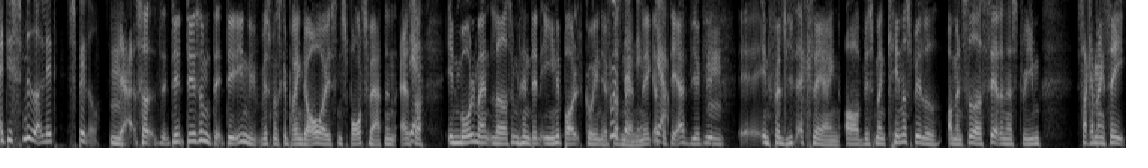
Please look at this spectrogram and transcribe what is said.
at de smider lidt spillet. Mm. Ja, så det, det, er som, det, det er egentlig, hvis man skal bringe det over i sådan sportsverdenen, altså Ja. en målmand lader simpelthen den ene bold gå ind efter den anden. Ikke? Altså ja. det er virkelig Mm. mm. en forlit erklæring, og hvis man kender spillet, og man sidder og ser den her stream, så kan man se,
